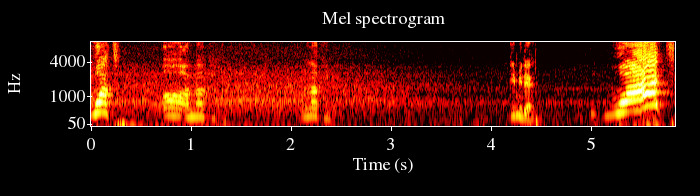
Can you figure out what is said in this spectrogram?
What? Oh, unlucky. Unlucky. Give me that. What?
